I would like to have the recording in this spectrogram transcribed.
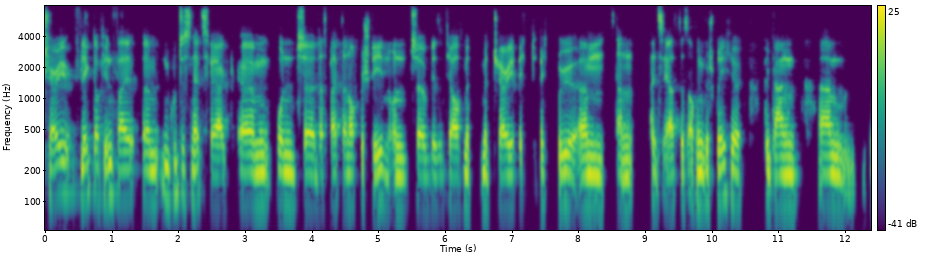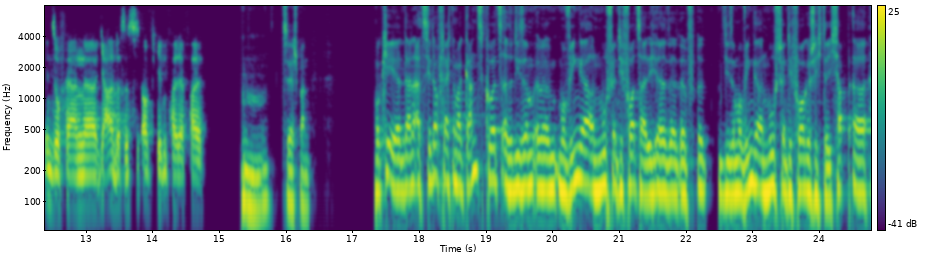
Jerry pflegt auf jeden Fall ähm, ein gutes Netzwerk ähm, und äh, das bleibt dann auch bestehen. Und äh, wir sind ja auch mit, mit Jerry recht, recht früh ähm, dann als erstes auch in Gespräche gegangen. Ähm, insofern, äh, ja, das ist auf jeden Fall der Fall. Hm, sehr spannend. Okay, dann erzähl doch vielleicht nochmal ganz kurz, also diese äh, Movinga und Move24-Zeit, äh, äh, äh, diese Movinga und Move24-Geschichte. Ich habe äh,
